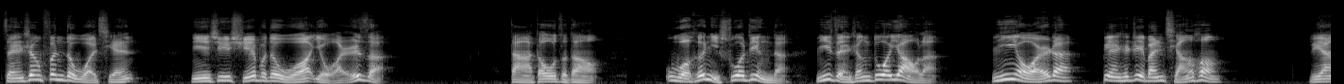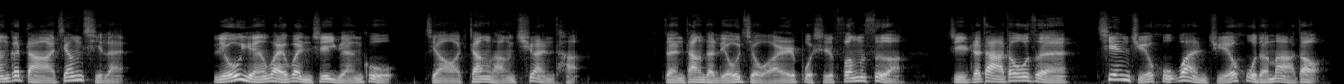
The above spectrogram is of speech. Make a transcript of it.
怎生分得我钱？你须学不得我有儿子。”大兜子道：“我和你说定的，你怎生多要了？你有儿的，便是这般强横。”两个打将起来。刘员外问之缘故，叫张郎劝他。怎当的刘九儿不识风色，指着大兜子千绝户万绝户的骂道：“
